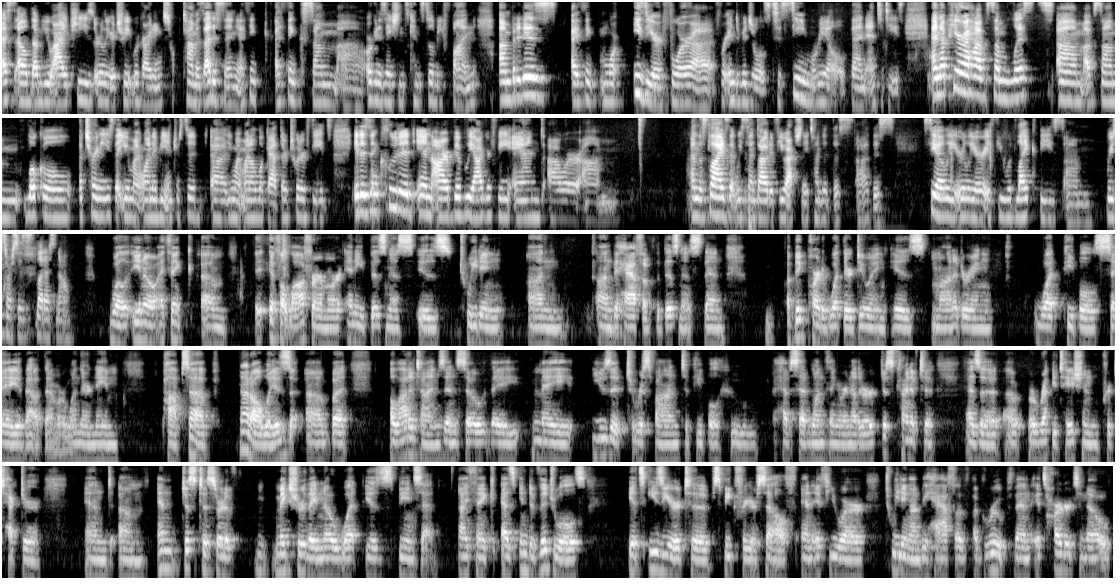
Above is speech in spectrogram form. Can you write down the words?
SLWIP's earlier tweet regarding Thomas Edison, I think I think some uh, organizations can still be fun, um, but it is I think more easier for uh, for individuals to seem real than entities. And up here I have some lists um, of some local attorneys that you might want to be interested. Uh, you might want to look at their Twitter feeds. It is included in our bibliography and our um, and the slides that we sent out if you actually attended this uh, this CLE earlier. If you would like these um, resources, let us know. Well, you know, I think um, if a law firm or any business is tweeting on on behalf of the business, then a big part of what they're doing is monitoring what people say about them or when their name pops up. Not always, uh, but a lot of times, and so they may use it to respond to people who have said one thing or another, just kind of to as a, a, a reputation protector, and um, and just to sort of make sure they know what is being said. I think as individuals, it's easier to speak for yourself, and if you are tweeting on behalf of a group, then it's harder to know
